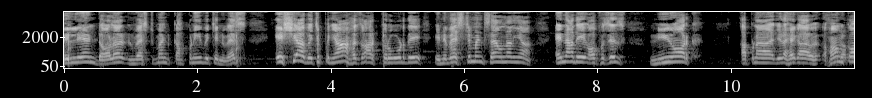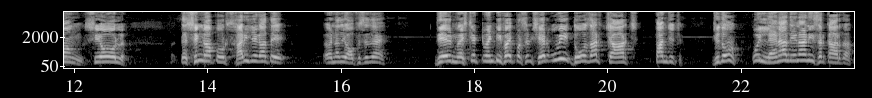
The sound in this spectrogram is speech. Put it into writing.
billion dollar investment company which invests. Asia ਵਿੱਚ 50000 ਕਰੋੜ ਦੇ ਇਨਵੈਸਟਮੈਂਟਸ ਹੈ ਉਹਨਾਂ ਦੀਆਂ। ਇਹਨਾਂ ਦੇ ਆਫਿਸਿਸ ਨਿਊਯਾਰਕ ਆਪਣਾ ਜਿਹੜਾ ਹੈਗਾ ਹਾਂਗਕਾਂਗ ਸਿਓਲ ਤੇ ਸਿੰਗਾਪੁਰ ਸਾਰੀ ਜਗ੍ਹਾ ਤੇ ਇਹਨਾਂ ਦੇ ਆਫਿਸਿਸ ਹੈ। ਦੇ ਇਨਵੈਸਟਡ 25% ਸ਼ੇਅਰ ਉਹ ਵੀ 2004 ਚ 5 ਚ। ਜਦੋਂ ਕੋਈ ਲੈਣਾ ਦੇਣਾ ਨਹੀਂ ਸਰਕਾਰ ਦਾ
